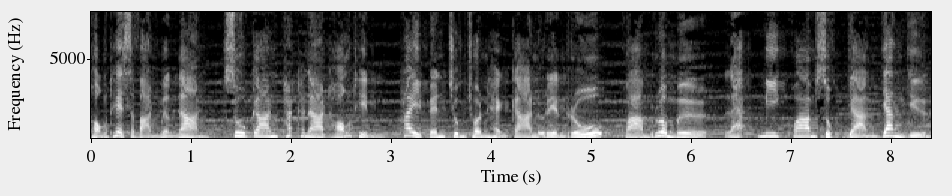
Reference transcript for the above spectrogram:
ของเทศบาลเมืองน่าน สู่การพัฒนาท้องถิ่น ให้เป็นชุมชนแห่งการเรียนรู้ ความร่วมมือ และมีความสุขอย่างยั่งยืน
